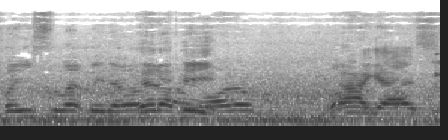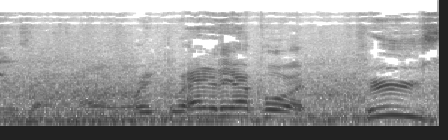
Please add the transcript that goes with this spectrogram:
please let me know. Hit up I Heath. want 'em. All right, guys. I don't know. We're, we're heading to the airport. Peace.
